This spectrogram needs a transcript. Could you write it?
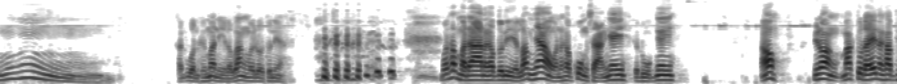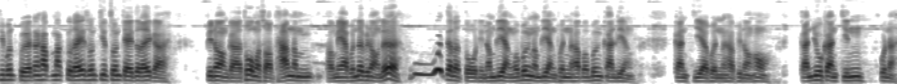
อืมขันอ้วนขึ้นมานี่ระวังไว้โลดตัวเนี้ยบ่ธรรมดานะครับตัวนี้ล่ำเง่าวนะครับโค้งสร้างใหญ่กระดูกใหญ่เอาพี่น้องมักตัวใดนะครับ ที่เพิ่นเปิดนะครับ มักตัวใดสนจิตสนใจตัวใดกะพี่น้องก็โทรมาสอบถามนำเฒ่าแม่เพิ่นเด้อพี่น้องเด้ออู้ยแต่ละตัวนี่น้ำเลี้ยงมาเบิ่งน้ำเลี้ยงเพิ่นนะครับมาเบิ่งการเลี้ยงการเจียเพิ่นนะครับ พี่น้องเฮาการอยู่การกินพุ่นน่ะ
